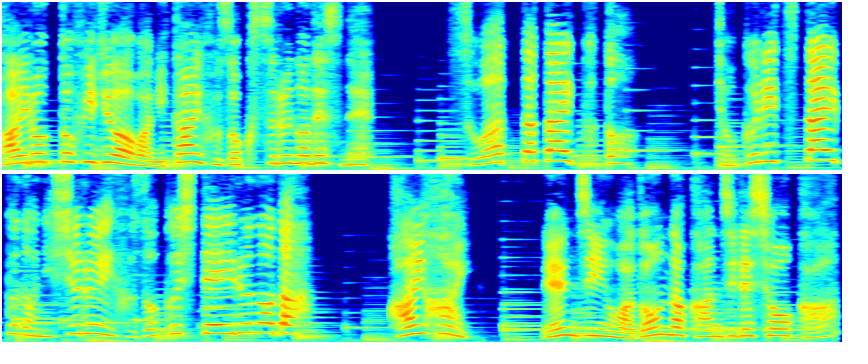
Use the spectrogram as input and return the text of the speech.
パイロットフィギュアは2体付属するのですね。座ったタイプと直立タイプの2種類付属しているのだ。はいはい。エンジンはどんな感じでしょうか？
